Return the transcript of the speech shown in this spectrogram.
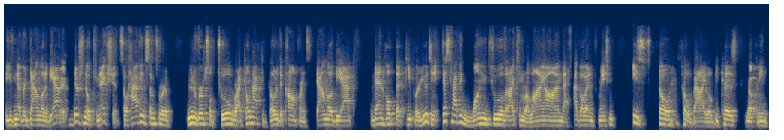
but you've never downloaded the app. Right. There's no connection. So having some sort of universal tool where I don't have to go to the conference, download the app, then hope that people are using it. Just having one tool that I can rely on that has all that information is so so valuable because nope. I mean,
